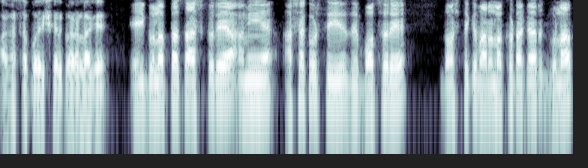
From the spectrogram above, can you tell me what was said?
আগাছা পরিষ্কার করা লাগে। এই গোলাপটা চাষ করে আমি আশা করছি যে বছরে দশ থেকে বারো লক্ষ টাকার গোলাপ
